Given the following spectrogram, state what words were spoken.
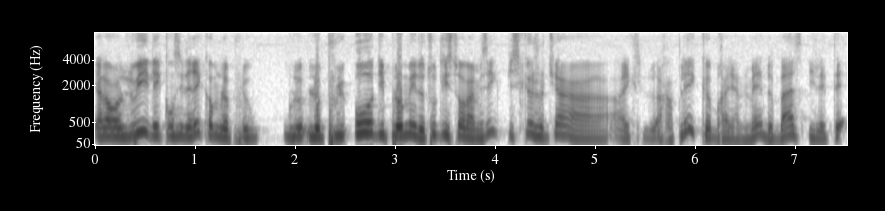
alors lui il est considéré comme le plus le, plus haut diplômé de toute l'histoire de la musique, puisque je tiens à rappeler que Brian May, de base, il était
